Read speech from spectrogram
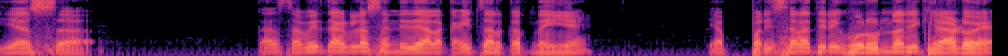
येस कारण समीर तागडीला संधी द्यायला काहीच हरकत नाही आहे या परिसरातील एक हुरहुरणारी खेळाडू आहे.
